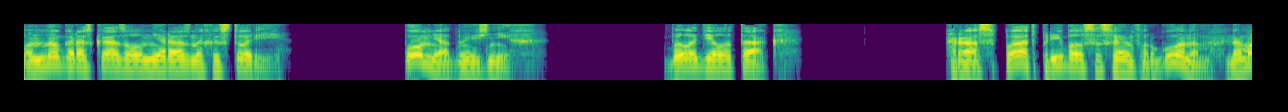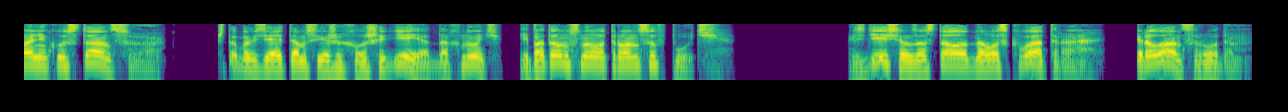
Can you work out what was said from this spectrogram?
Он много рассказывал мне разных историй. Помню одну из них. Было дело так. Раз Пат прибыл со своим фургоном на маленькую станцию, чтобы взять там свежих лошадей, отдохнуть и потом снова тронуться в путь. Здесь он застал одного скватера, ирландца родом,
